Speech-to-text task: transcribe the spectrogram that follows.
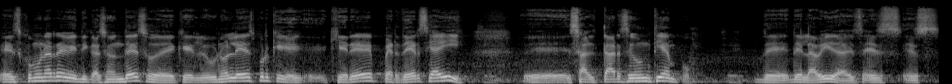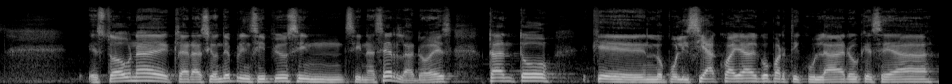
Es como una reivindicación de eso, de que uno lee es porque quiere perderse ahí, eh, saltarse un tiempo de, de, la vida. Es, es, es es toda una declaración de principios sin, sin hacerla, no es tanto que en lo policíaco hay algo particular o que sea...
